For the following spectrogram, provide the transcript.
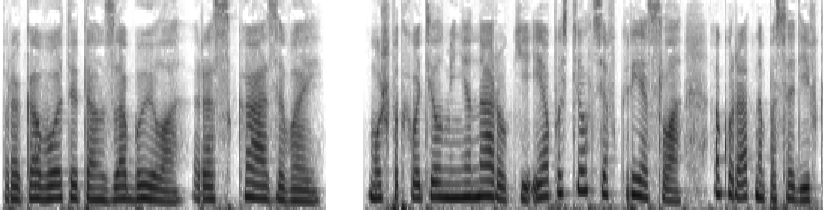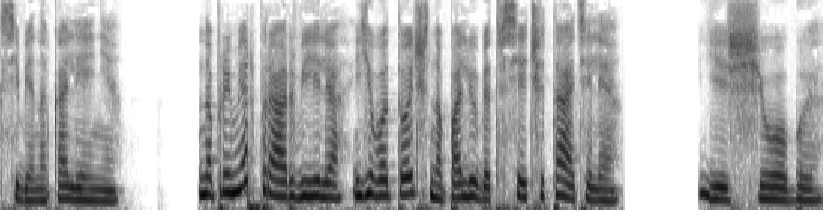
«Про кого ты там забыла? Рассказывай!» Муж подхватил меня на руки и опустился в кресло, аккуратно посадив к себе на колени. «Например, про Арвиля. Его точно полюбят все читатели». «Еще бы!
